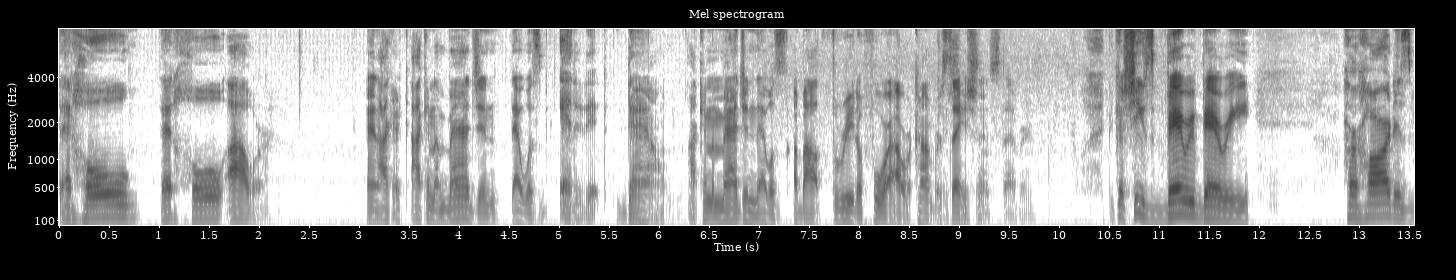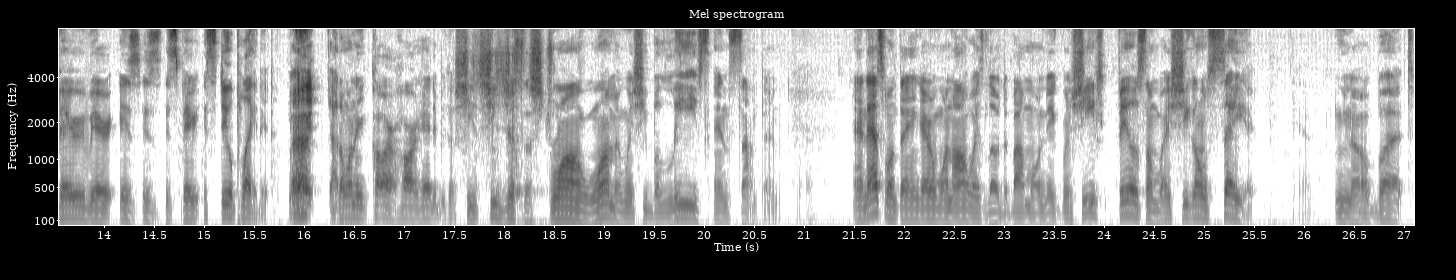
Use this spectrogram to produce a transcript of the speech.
that whole that whole hour. And I can, I can imagine that was edited down. I can imagine that was about three to four hour She's conversation so stubborn. because she's very very her heart is very very is is, is very it's still plated. I don't want to call her hard-headed because she's she's just a strong woman when she believes in something. And that's one thing everyone always loved about monique. When she feels some way she gonna say it. You know but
